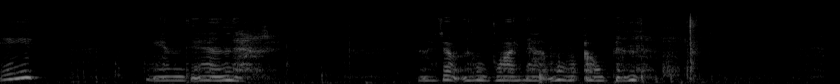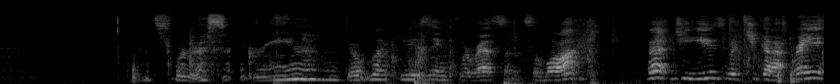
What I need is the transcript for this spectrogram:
Okay, and then I don't know why that won't open. That's fluorescent green. I don't like using fluorescents a lot, but you use what you got, right?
